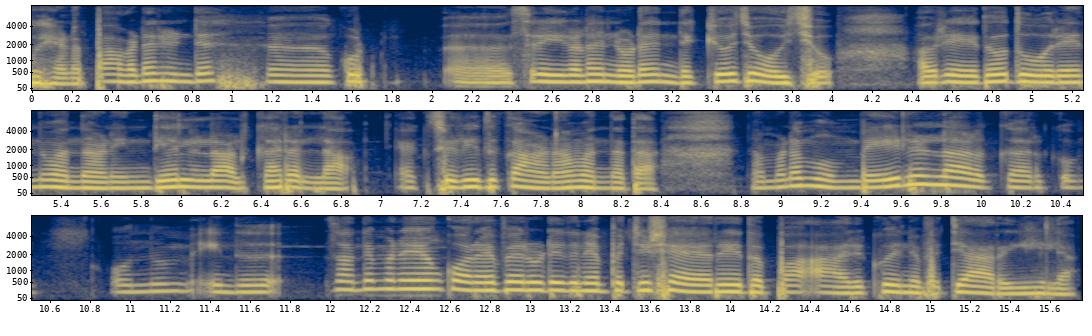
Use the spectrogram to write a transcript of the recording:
ഗുഹയാണ്. അപ്പോൾ അവിടെ രണ്ട് സ്ത്രീകൾ എന്നോട് എന്തൊക്കെയോ ചോദിച്ചു. അവരേതോ ദൂരെ നിന്ന് വന്നതാണ് ഇന്ത്യയിലുള്ള ആൾക്കാരല്ല. ആക്ച്വലി ഇത് കാണാൻ വന്നതാണ് നമ്മുടെ മുംബൈയിലുള്ള ആൾക്കാർക്കും ഒന്നും ഇത് സത്യം പറഞ്ഞാൽ ഞാൻ കുറേ പേരോട് ഇതിനെപ്പറ്റി ഷെയർ ചെയ്തപ്പോൾ ആർക്കും ഇതിനെപ്പറ്റി അറിയില്ല.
